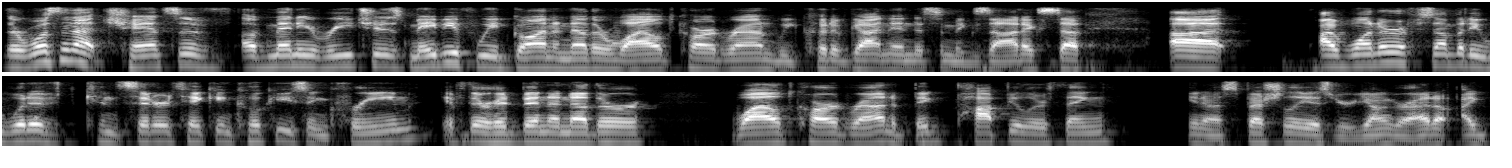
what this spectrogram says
there wasn't that chance of of many reaches. Maybe if we'd gone another wild card round, we could have gotten into some exotic stuff. Uh, I wonder if somebody would have considered taking cookies and cream if there had been another wild card round, a big popular thing. You know, especially as you're younger. I don't. I,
